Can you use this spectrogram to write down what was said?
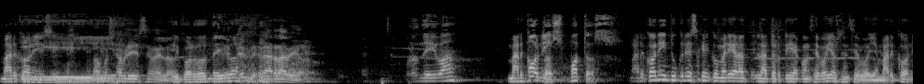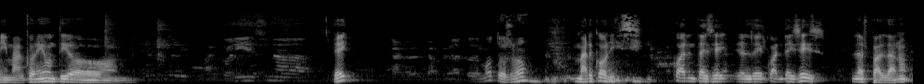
Marconi, y... sí. Vamos a abrir ese melón. ¿Y por dónde iba? De la radio. ¿Por dónde iba? Marconi. Motos, motos. Marconi, ¿tú crees que comería la, la tortilla con cebolla o sin cebolla? Marconi. Marconi es un tío... ¿Eh? de motos, ¿no? Marconi, sí. 46, el del 46 en la espalda, ¿no?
